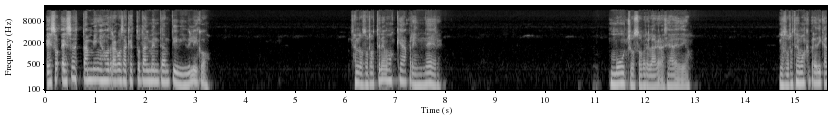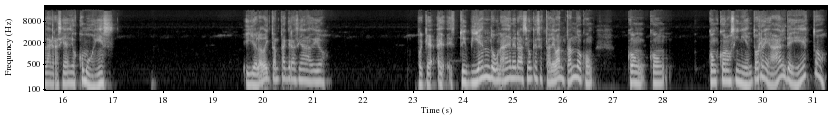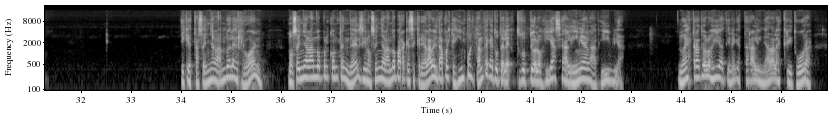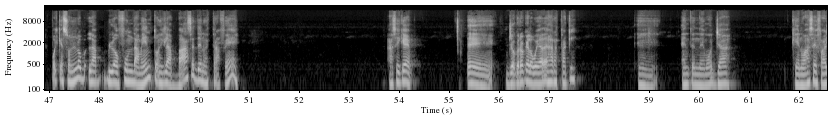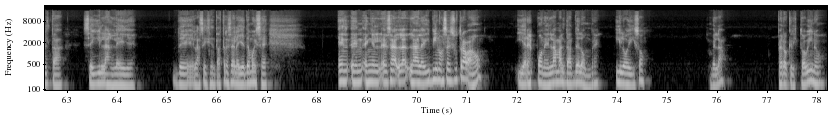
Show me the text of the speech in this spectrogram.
Eso, eso también es otra cosa que es totalmente antibíblico. nosotros tenemos que aprender mucho sobre la gracia de Dios. Nosotros tenemos que predicar la gracia de Dios como es. Y yo le doy tantas gracias a Dios. Porque eh, estoy viendo una generación que se está levantando con, con, con, con conocimiento real de esto. Y que está señalando el error. No señalando por contender, sino señalando para que se crea la verdad, porque es importante que tu, teología se alinee a la Biblia. Nuestra teología tiene que estar alineada a la escritura, porque son los fundamentos y las bases de nuestra fe. Así que eh, yo creo que lo voy a dejar hasta aquí. Eh, entendemos ya que no hace falta seguir las leyes de las 613 leyes de Moisés, en, el, la, ley vino a hacer su trabajo y era exponer la maldad del hombre y lo hizo, ¿verdad? Pero Cristo vino,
